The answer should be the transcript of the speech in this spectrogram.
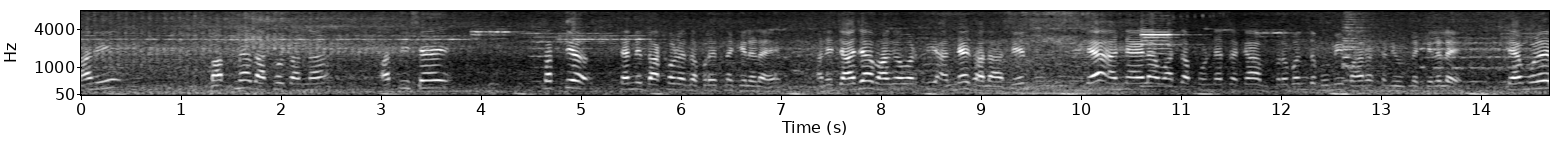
आणि बातम्या दाखवताना अतिशय सत्य त्यांनी दाखवण्याचा प्रयत्न केलेला आहे. आणि ज्या ज्या भागावरती अन्याय झाला असेल त्या अन्यायाला वाचा फोडण्याचं काम प्रबंधभूमी महाराष्ट्र न्यूजनं केलेलं आहे. त्यामुळे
